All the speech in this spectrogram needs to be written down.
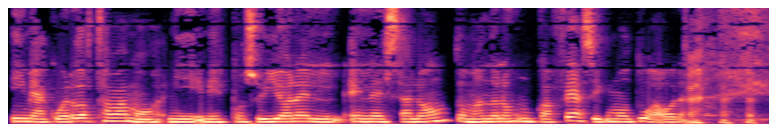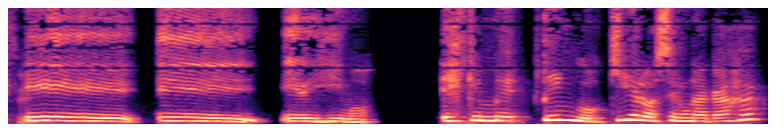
Y me acuerdo, estábamos, mi, mi esposo y yo en el, en el, salón tomándonos un café, así como tú ahora. y, y, y dijimos, es que me tengo, quiero hacer una caja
